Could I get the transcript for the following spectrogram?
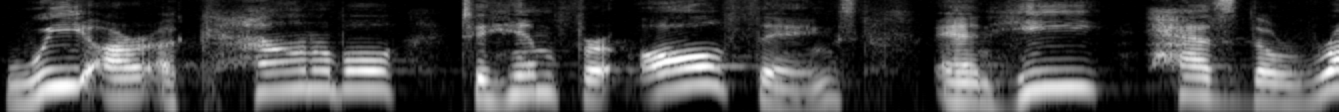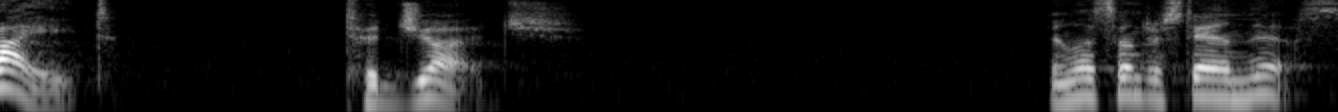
we are accountable to Him for all things, and He has the right to judge. And let's understand this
